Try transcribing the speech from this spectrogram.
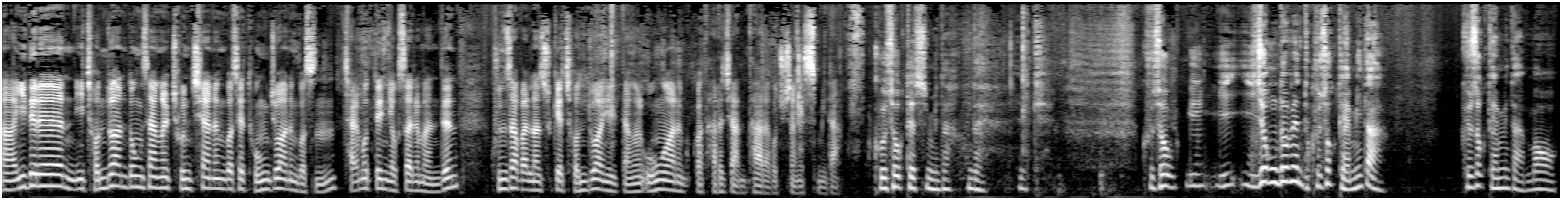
아, 이들은 이 전두환 동상을 존치하는 것에 동조하는 것은 잘못된 역사를 만든 군사반란 속의 전두환 일당을 옹호하는 것과 다르지 않다라고 주장했습니다. 구속됐습니다. 네. 이렇게 구속 이, 이, 이 정도면 구속됩니다. 구속됩니다. 뭐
